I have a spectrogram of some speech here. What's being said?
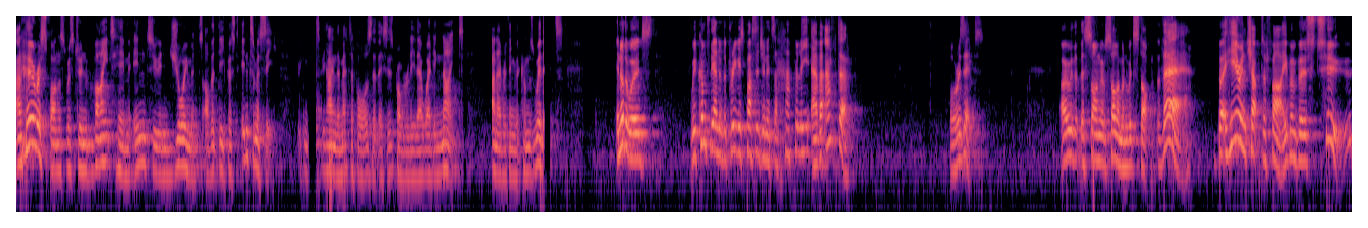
And her response was to invite him into enjoyment of the deepest intimacy. We can guess behind the metaphors that this is probably their wedding night and everything that comes with it. In other words, we've come to the end of the previous passage and it's a happily ever after. Or is it? Oh, that the Song of Solomon would stop there. But here in chapter 5 and verse 2,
